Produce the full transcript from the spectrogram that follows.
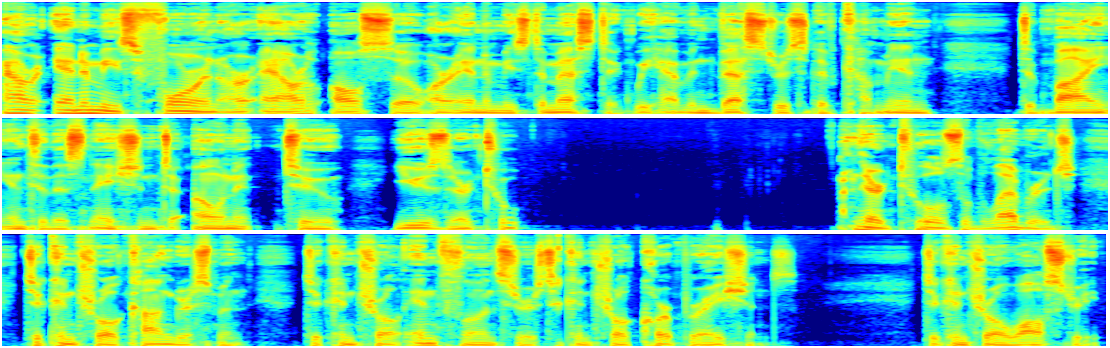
Our enemies, foreign, are our, also our enemies, domestic. We have investors that have come in to buy into this nation, to own it, to use their tool, their tools of leverage to control congressmen, to control influencers, to control corporations, to control Wall Street.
